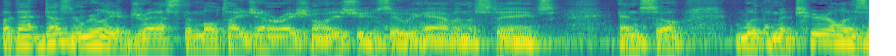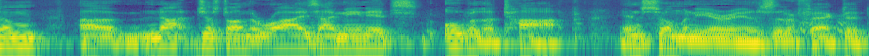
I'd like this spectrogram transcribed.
But that doesn't really address the multi generational issues that we have in the States. And so, with materialism uh, not just on the rise, I mean, it's over the top in so many areas that affect it.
